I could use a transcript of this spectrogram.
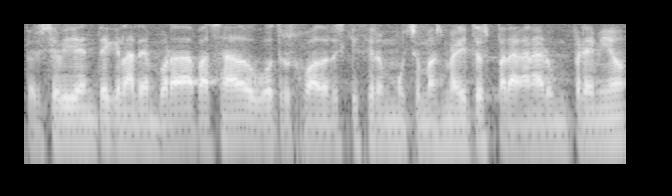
Pero es evidente que en la temporada pasada hubo otros jugadores que hicieron mucho más méritos para ganar un premio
